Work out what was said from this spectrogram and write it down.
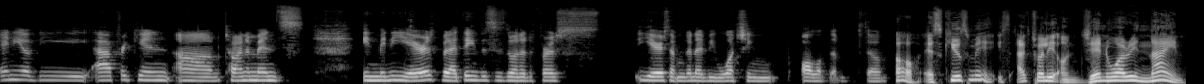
any of the African um tournaments in many years, but I think this is one of the first years I'm gonna be watching all of them. So Oh, excuse me. It's actually on January 9.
